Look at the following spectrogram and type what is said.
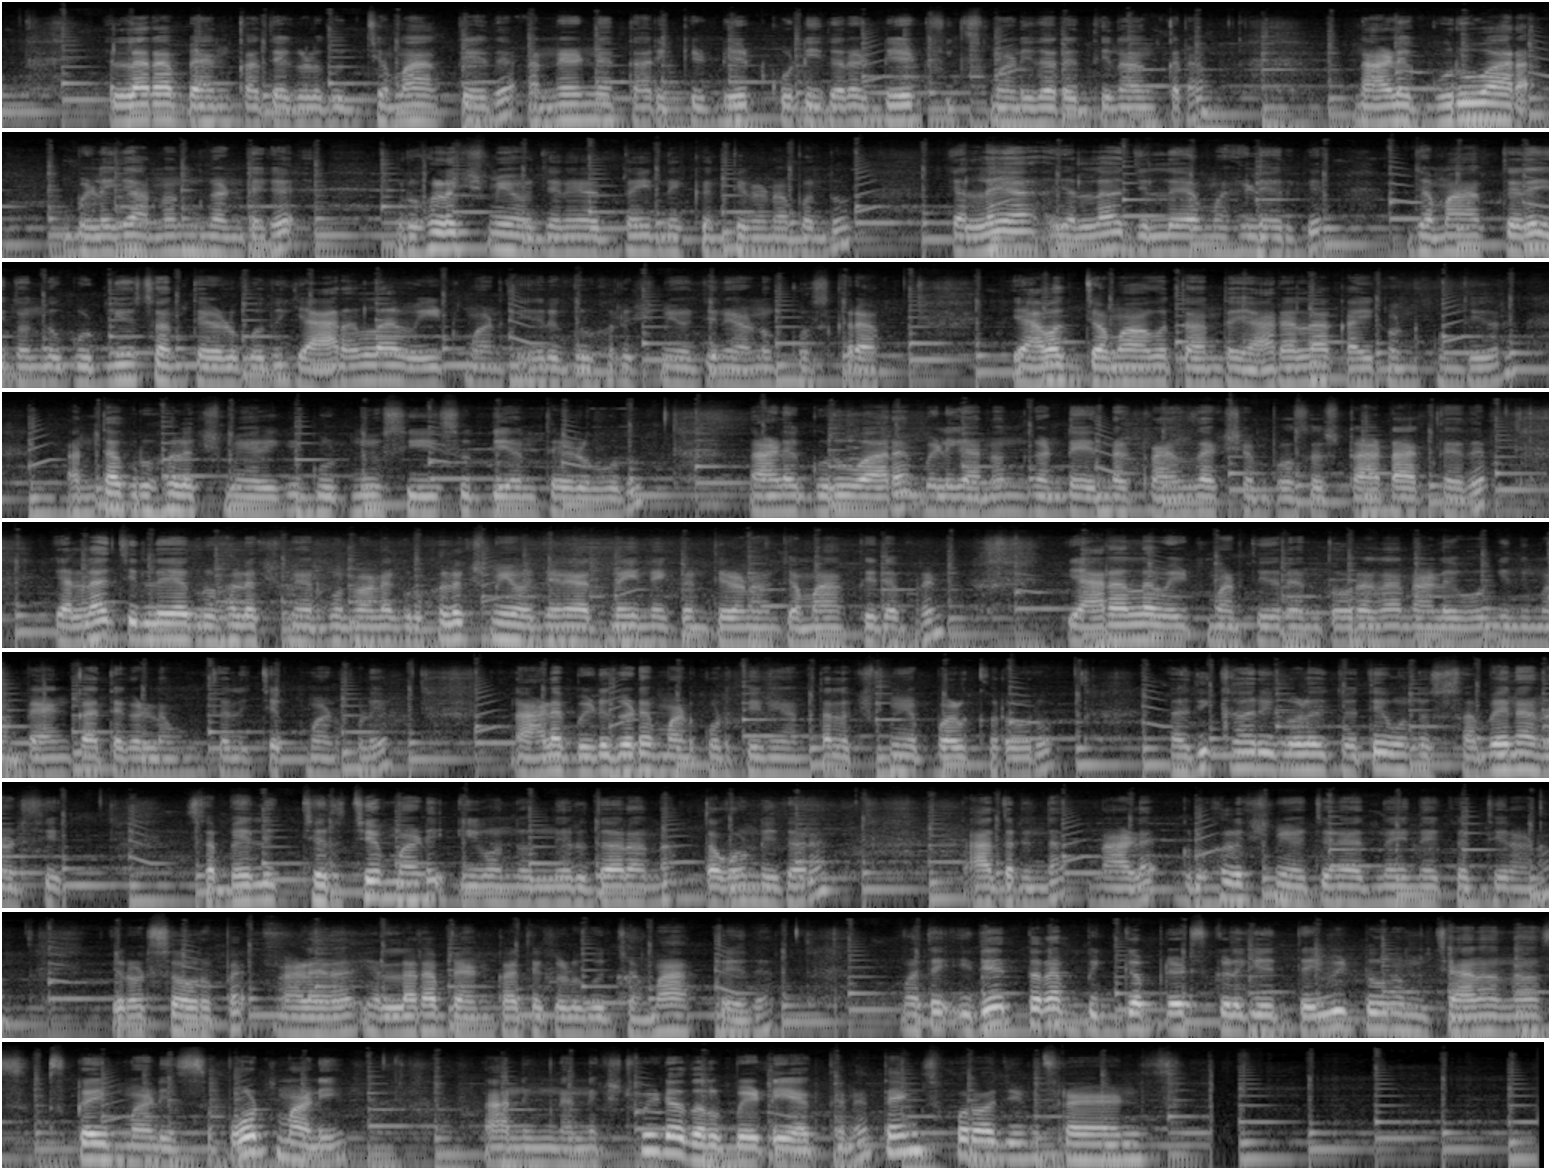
ಎಲ್ಲರ ಬ್ಯಾಂಕ್ ಖಾತೆಗಳಿಗೂ ಜಮಾ ಆಗ್ತಾ ಇದೆ. ಹನ್ನೆರಡನೇ ತಾರೀಕಿಗೆ ಡೇಟ್ ಕೊಟ್ಟಿದ್ದಾರೆ. ಡೇಟ್ ಫಿಕ್ಸ್ ಮಾಡಿದ್ದಾರೆ ದಿನಾಂಕನ. ನಾಳೆ ಗುರುವಾರ ಬೆಳಗ್ಗೆ ಹನ್ನೊಂದು ಗಂಟೆಗೆ ಗೃಹಲಕ್ಷ್ಮಿ ಯೋಜನೆ ಹದಿನೈದನೇ ಕಂತಿನ ಬಂದು ಎಲ್ಲ ಎಲ್ಲ ಜಿಲ್ಲೆಯ ಮಹಿಳೆಯರಿಗೆ ಜಮಾ ಆಗ್ತಿದೆ. ಇದೊಂದು ಗುಡ್ ನ್ಯೂಸ್ ಅಂತ ಹೇಳ್ಬೋದು. ಯಾರೆಲ್ಲ ವೆಯ್ಟ್ ಮಾಡ್ತಿದ್ರು ಗೃಹಲಕ್ಷ್ಮಿ ಯೋಜನೆ ಹಣಕ್ಕೋಸ್ಕರ? ಯಾವಾಗ ಜಮಾ ಆಗುತ್ತಾ ಅಂತ ಯಾರೆಲ್ಲ ಕಾಯ್ಕೊಂಡು ಕುಂತಿದ್ರು ಅಂಥ ಗೃಹಲಕ್ಷ್ಮಿಯರಿಗೆ ಗುಡ್ ನ್ಯೂಸ್ ಈ ಸುದ್ದಿ ಅಂತ ಹೇಳ್ಬೋದು. ನಾಳೆ ಗುರುವಾರ ಬೆಳಿಗ್ಗೆ ಹನ್ನೊಂದು ಗಂಟೆಯಿಂದ ಟ್ರಾನ್ಸಾಕ್ಷನ್ ಪ್ರೋಸೆಸ್ ಸ್ಟಾರ್ಟ್ ಆಗ್ತಾ ಇದೆ. ಎಲ್ಲ ಜಿಲ್ಲೆಯ ಗೃಹಲಕ್ಷ್ಮಿಯವ್ರಿಗೂ ನಾಳೆ ಗೃಹಲಕ್ಷ್ಮಿ ಯೋಜನೆ ಹದಿನೈದನೇ ಕಂತಿನ ಹಣ ಜಮಾ ಆಗ್ತಿದೆ ಫ್ರೆಂಡ್ ಯಾರೆಲ್ಲ ವೆಯ್ಟ್ ಮಾಡ್ತಿದ್ದಾರೆ ಅಂತವರೆಲ್ಲ ನಾಳೆ ಹೋಗಿ ನಿಮ್ಮ ಬ್ಯಾಂಕ್ ಖಾತೆಗಳನ್ನ ಒಂದ್ಸಲಿ ಚೆಕ್ ಮಾಡ್ಕೊಳ್ಳಿ. ನಾಳೆ ಬಿಡುಗಡೆ ಮಾಡಿಕೊಡ್ತೀನಿ ಅಂತ ಲಕ್ಷ್ಮೀ ಹೆಬ್ಬಾಳ್ಕರ್ ಅವರು ಅಧಿಕಾರಿಗಳ ಜೊತೆ ಒಂದು ಸಭೆನ ನಡೆಸಿ, ಸಭೆಯಲ್ಲಿ ಚರ್ಚೆ ಮಾಡಿ ಈ ಒಂದು ನಿರ್ಧಾರನ ತಗೊಂಡಿದ್ದಾರೆ. ಆದ್ದರಿಂದ ನಾಳೆ ಗೃಹಲಕ್ಷ್ಮಿ ಯೋಜನೆ ಹದಿನೈದನೇ ಕಂತಿರೋಣ ಎರಡು ಸಾವಿರ ರೂಪಾಯಿ. ನಾಳೆ ಎಲ್ಲರ ಬ್ಯಾಂಕ್ ಖಾತೆಗಳಿಗೂ ಜಮಾ ಇದೆ. ಮತ್ತು ಇದೇ ಥರ ಬಿಗ್ ಅಪ್ಡೇಟ್ಸ್ಗಳಿಗೆ ದಯವಿಟ್ಟು ನಮ್ಮ ಚಾನಲ್ನ ಸಬ್ಸ್ಕ್ರೈಬ್ ಮಾಡಿ ಸಪೋರ್ಟ್ ಮಾಡಿ. ನಾನು ನಿಮ್ಮನ್ನ ನೆಕ್ಸ್ಟ್ ವೀಡಿಯೋದಲ್ಲಿ ಭೇಟಿ ಆಗ್ತೇನೆ ಥ್ಯಾಂಕ್ಸ್ ಫಾರ್ ವಾಚಿಂಗ್ ಫ್ರೆಂಡ್ಸ್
